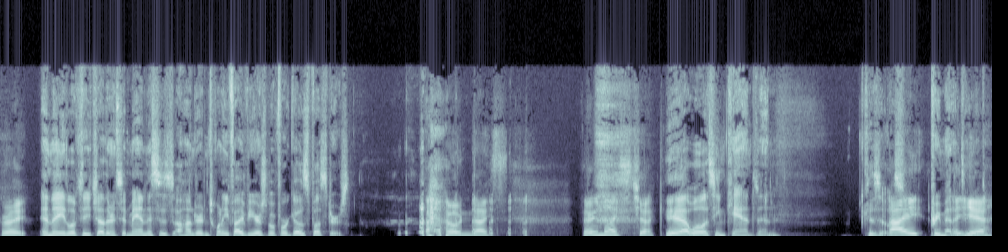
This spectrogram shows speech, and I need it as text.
Right. and they looked at each other and said, "Man, this is 125 years before Ghostbusters." Oh, nice. Very nice, Chuck. Yeah, well, it seemed canned then because it was I premeditated. Yeah.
